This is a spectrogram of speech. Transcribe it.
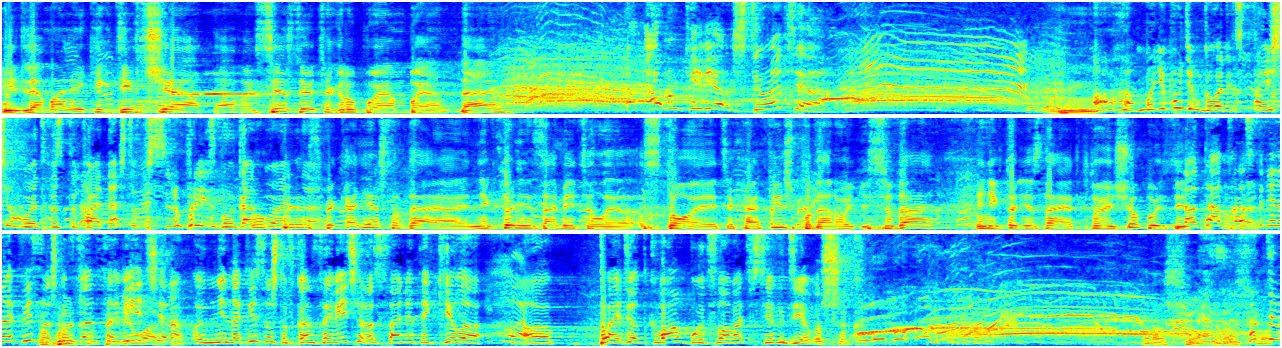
И для маленьких девчат, да, вы все ждете группу M-Band, да? А руки вверх ждете? Ага, мы не будем говорить, кто еще будет выступать, да, чтобы сюрприз был Ну, в какой-то. принципе, конечно, да. Никто не заметил э, 100 этих афиш по дороге сюда, и никто не знает, кто еще будет здесь Но там выступать. просто не написано, Но, что в впрочем, конце это не важно. вечера, не написано, что в конце вечера Саня Текила а, пойдет к вам, будет целовать всех девушек. Хорошо, хорошо. Ты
